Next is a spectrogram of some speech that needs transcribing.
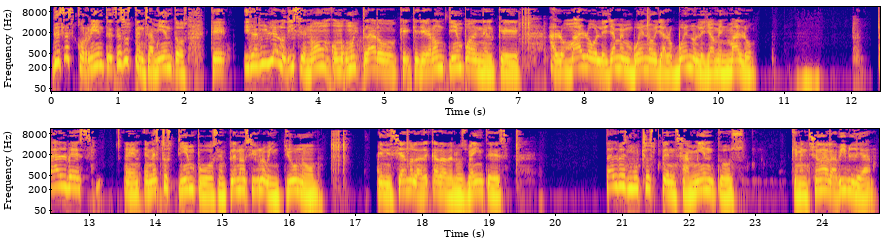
de esas corrientes, de esos pensamientos que, y la Biblia lo dice, ¿no? Muy claro, que, llegará un tiempo en el que a lo malo le llamen bueno y a lo bueno le llamen malo. Tal vez en, estos tiempos, en pleno siglo XXI, iniciando la década de los 20, tal vez muchos pensamientos que menciona la Biblia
